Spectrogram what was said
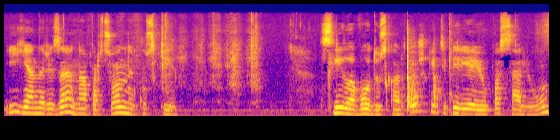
И я нарезаю на порционные куски. Слила воду с картошки, теперь я ее посолю.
